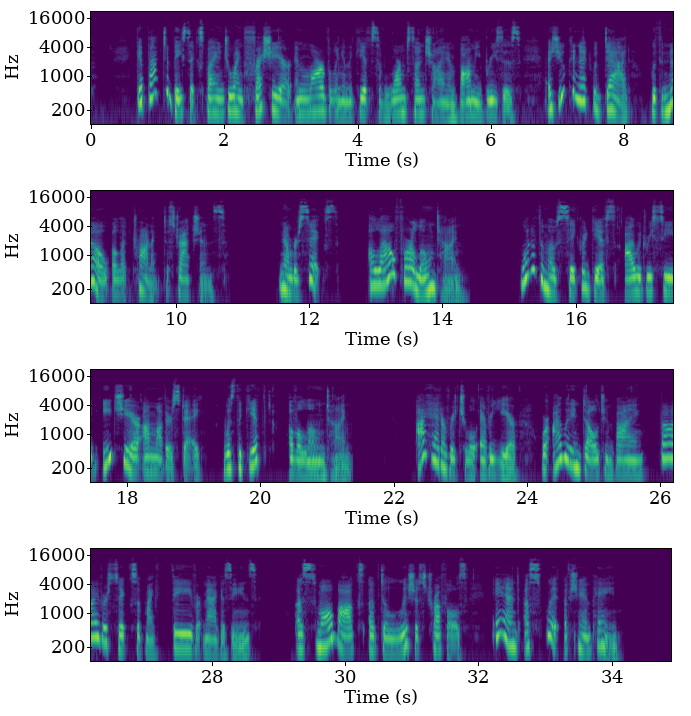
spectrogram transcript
Get back to basics by enjoying fresh air and marveling in the gifts of warm sunshine and balmy breezes as you connect with Dad with no electronic distractions. Number six, allow for alone time. One of the most sacred gifts I would receive each year on Mother's Day was the gift of alone time. I had a ritual every year where I would indulge in buying five or six of my favorite magazines, a small box of delicious truffles, and a split of champagne.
